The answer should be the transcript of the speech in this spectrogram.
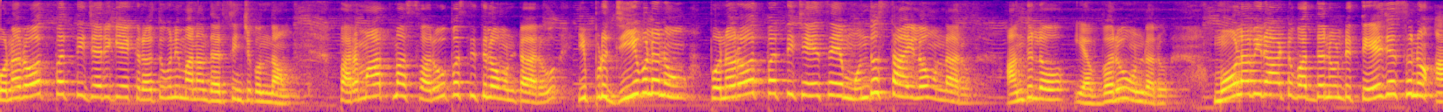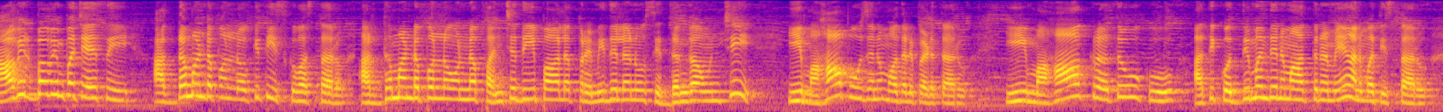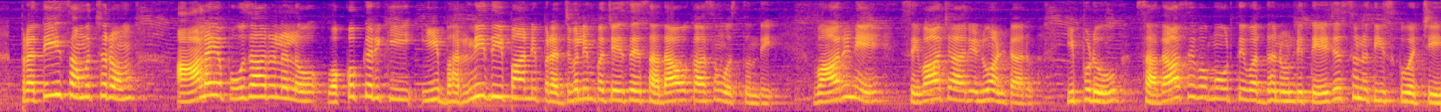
పునరోత్పత్తి జరిగే క్రతువుని మనం దర్శించుకుందాం. పరమాత్మ స్వరూప స్థితిలో ఉంటారు. ఇప్పుడు జీవులను పునరోత్పత్తి చేసే ముందు స్థాయిలో ఉన్నారు. అందులో ఎవ్వరూ ఉండరు. మూల విరాటు వద్ద నుండి తేజస్సును ఆవిర్భవింపచేసి అర్ధమండపంలోకి తీసుకువస్తారు. అర్ధమండపంలో ఉన్న పంచదీపాల ప్రమిదులను సిద్ధంగా ఉంచి ఈ మహాపూజను మొదలు పెడతారు. ఈ మహాక్రతువుకు అతి కొద్ది మందిని మాత్రమే అనుమతిస్తారు. ప్రతి సంవత్సరం ఆలయ పూజారులలో ఒక్కొక్కరికి ఈ భరణీ దీపాన్ని ప్రజ్వలింపచేసే సదావకాశం వస్తుంది. వారినే శివాచార్యులు అంటారు. ఇప్పుడు సదాశివమూర్తి వద్ద నుండి తేజస్సును తీసుకువచ్చి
